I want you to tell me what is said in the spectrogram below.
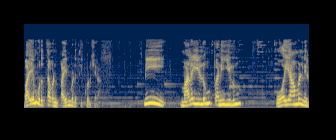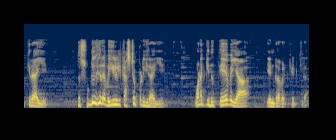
பயமுறுத்த அவன் பயன்படுத்திக் கொள்கிறான். நீ மழையிலும் பனியிலும் ஓயாமல் நிற்கிறாயே. இந்த சுடுகிற வெயிலில் கஷ்டப்படுகிறாயே. உனக்கு இது தேவையா? என்றவர் கேட்கிறார்.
